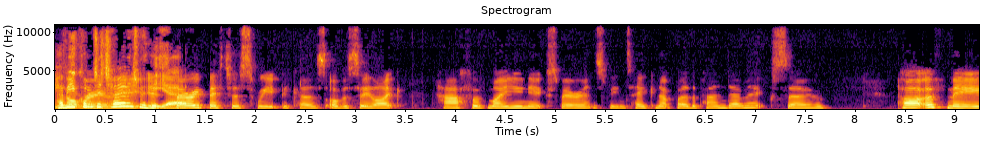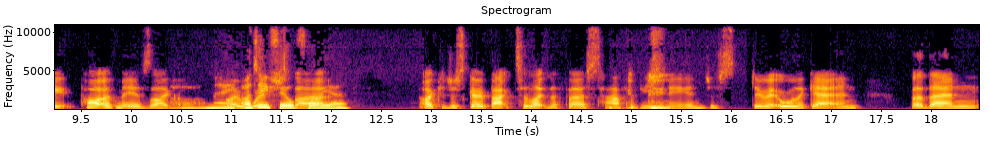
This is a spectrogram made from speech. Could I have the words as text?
Have you come to terms with it yet? it's very bittersweet because obviously, like half of my uni experience been taken up by the pandemic. So, part of me, part of me is like, Oh mate, I I, do feel for you. I could just go back to like the first half of uni and just do it all again. But then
